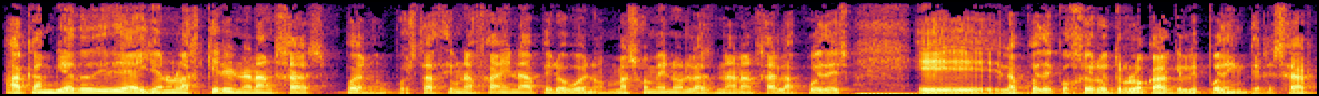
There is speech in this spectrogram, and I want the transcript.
ha cambiado de idea y ya no las quiere naranjas, bueno, pues te hace una faena, pero bueno, más o menos las naranjas las puedes, eh, las puede coger otro local que le pueda interesar.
